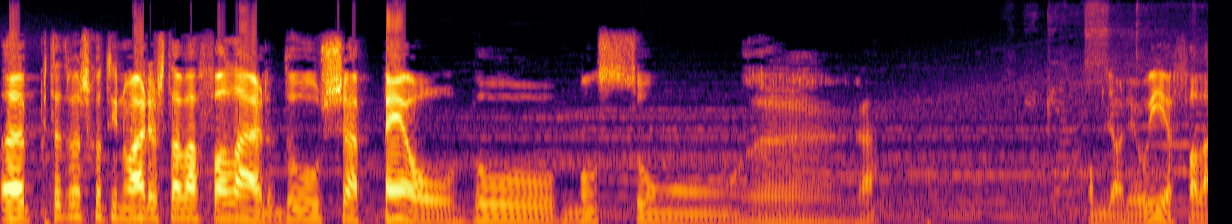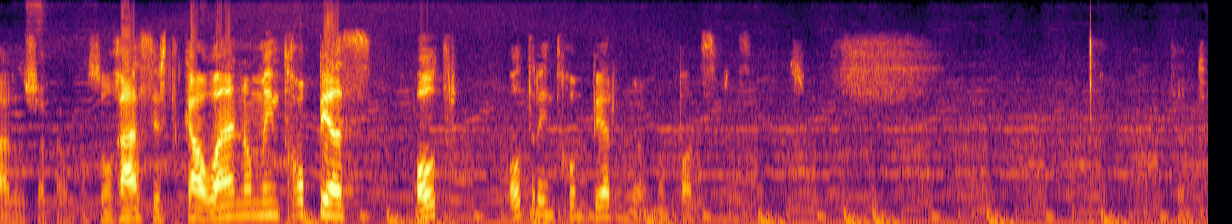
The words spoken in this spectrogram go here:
Uh, portanto vamos continuar, eu estava a falar do chapéu do Ou melhor, eu ia falar do chapéu som raça, este Kawan não me interrompesse. Outro, outro a interromper, meu, não pode ser assim. Portanto,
